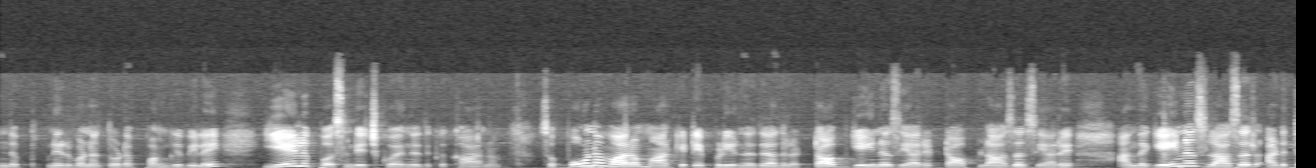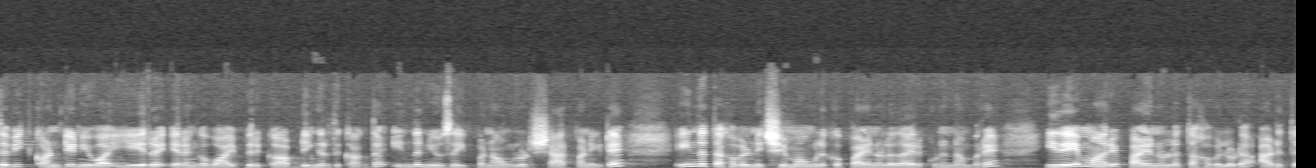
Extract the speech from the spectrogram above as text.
இந்த நிறுவனத்தோட பங்கு விலை ஏழு பர்சன்டேஜ் குறைந்ததுக்கு காரணம். ஸோ போன வாரம் மார்க்கெட் எப்படி இருந்தது? அதில் டாப் கெய்னர்ஸ் யார்? டாப் லாசர்ஸ் யார்? அந்த கெய்னர்ஸ் லாசர் அடுத்த வீக் கண்டினியூவாக ஏற இறங்க வாய்ப்பு இருக்கா? அப்படிங்கிறதுக்காக தான் இந்த நியூஸை இப்போ நான் உங்களோட ஷேர் பண்ணிக்கிட்டேன். இந்த தகவல் நிச்சயமாக உங்களுக்கு பயனுள்ளதாக இருக்கும்னு நம்புகிறேன் இதே மாதிரி பயனுள்ள தகவலோட அடுத்த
